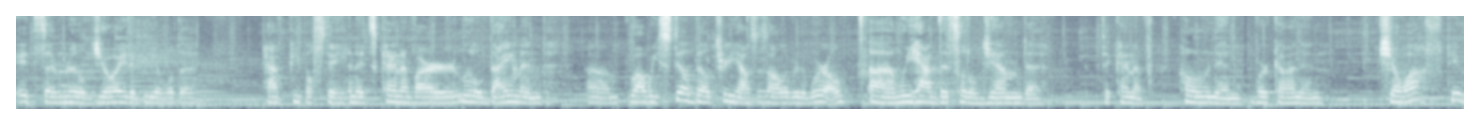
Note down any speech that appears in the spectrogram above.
it's a real joy to be able to have people stay. And it's kind of our little diamond. Um, while we still build tree houses all over the world, um, we have this little gem to to kind of hone and work on and show off too.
